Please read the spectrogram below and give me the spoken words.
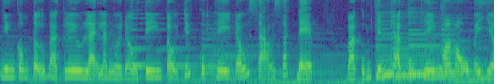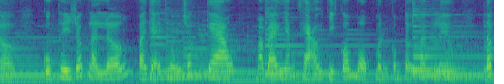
nhưng công tử Bạc Liêu lại là người đầu tiên tổ chức cuộc thi đấu xảo sắc đẹp và cũng chính là cuộc thi Hoa hậu bây giờ. Cuộc thi rất là lớn và giải thưởng rất cao mà ban giám khảo chỉ có một mình công tử Bạc Liêu tất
